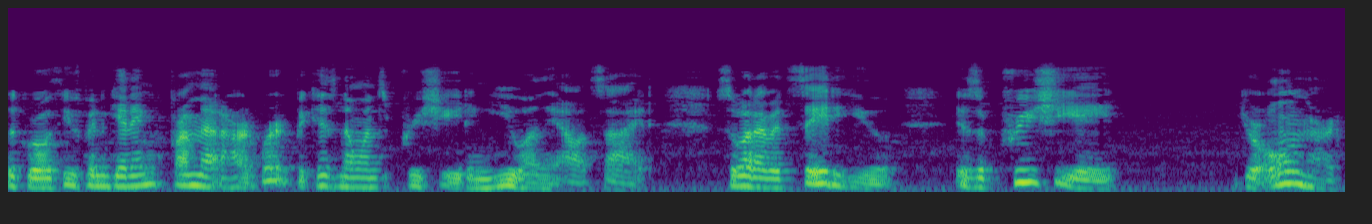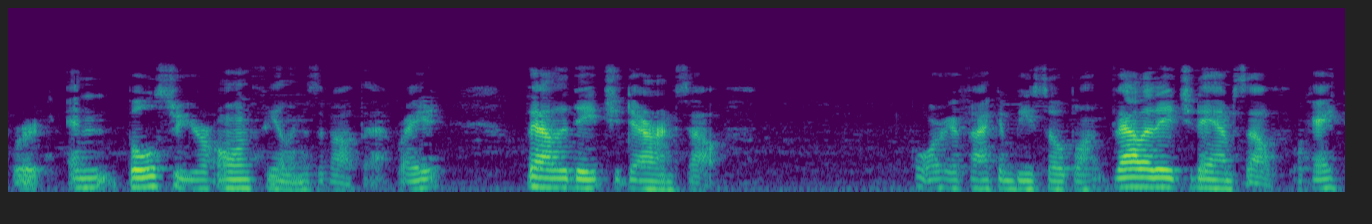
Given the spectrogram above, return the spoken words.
the growth you've been getting from that hard work because no one's appreciating you on the outside. So what I would say to you is appreciate your own hard work and bolster your own feelings about that, right? Validate your darn self. Or if I can be so blunt, validate your damn self, okay?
